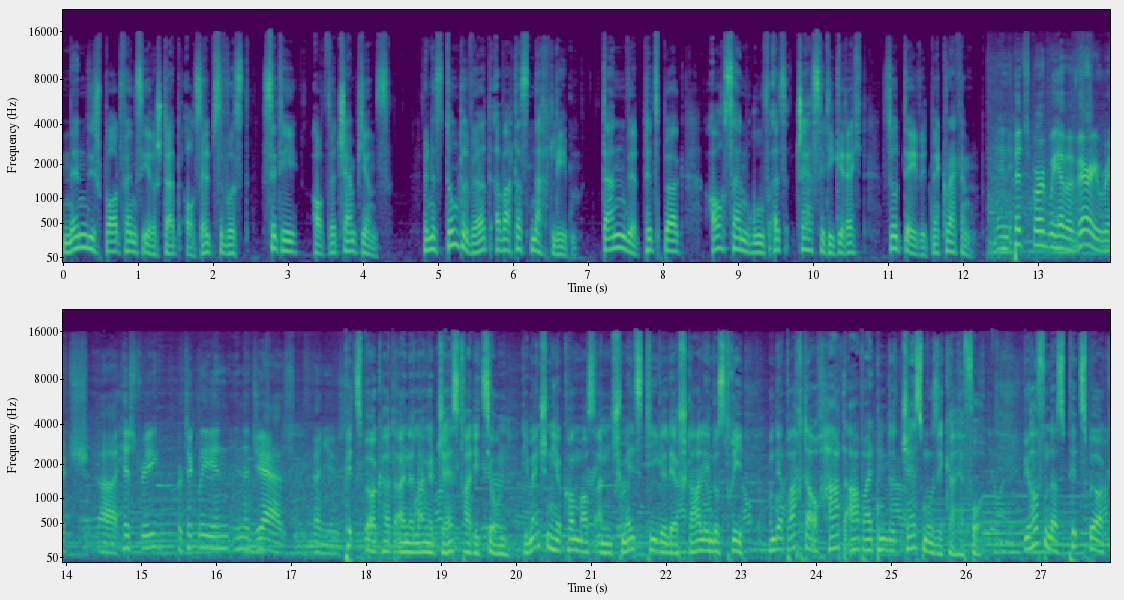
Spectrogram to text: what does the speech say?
nennen die Sportfans ihre Stadt auch selbstbewusst City of the Champions. Wenn es dunkel wird, erwacht das Nachtleben. Dann wird Pittsburgh auch seinem Ruf als Jazz City gerecht, so David McCracken. In Pittsburgh, we have a very rich uh, history, particularly in, in the jazz venues. Pittsburgh hat eine lange Jazz-Tradition. Die Menschen hier kommen aus einem Schmelztiegel der Stahlindustrie und er brachte auch hart arbeitende Jazzmusiker hervor. Wir hoffen, dass Pittsburgh,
